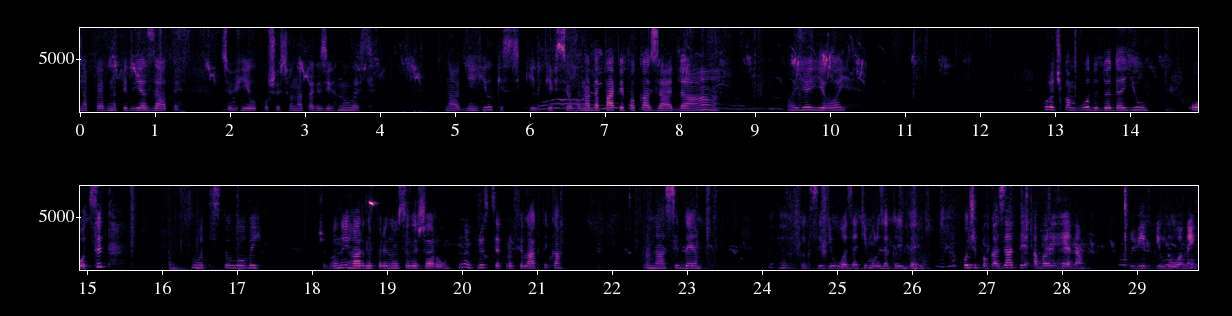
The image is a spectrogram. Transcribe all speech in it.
напевно, підв'язати цю гілку. Щось вона так зігнулась. На одній гілці скільки всього. Треба папі показати. Да. Ой-ой-ой. Курочкам воду додаю оцет. От столовий. Щоб вони гарно переносили жару. Ну і плюс це профілактика. У нас іде коксидіоза. Тимур, закрий двері. Хочу показати аборигена від Ілони.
